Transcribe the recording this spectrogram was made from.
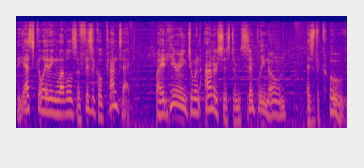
the escalating levels of physical contact by adhering to an honor system simply known as the Code.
